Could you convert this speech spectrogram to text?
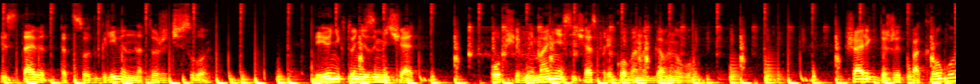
и ставит 500 гривен на то же число. Ее никто не замечает. Общее внимание сейчас приковано к говнову. Шарик бежит по кругу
